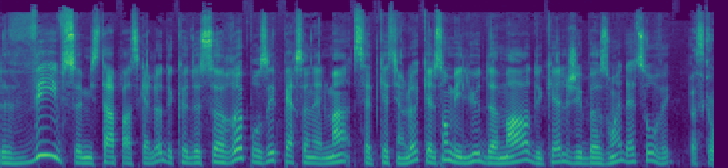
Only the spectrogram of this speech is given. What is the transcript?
vivre ce mystère pascal-là, de, que de se reposer personnellement cette question-là. Quels sont mes lieux de mort duquel j'ai besoin d'être sauvé? Parce qu'on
